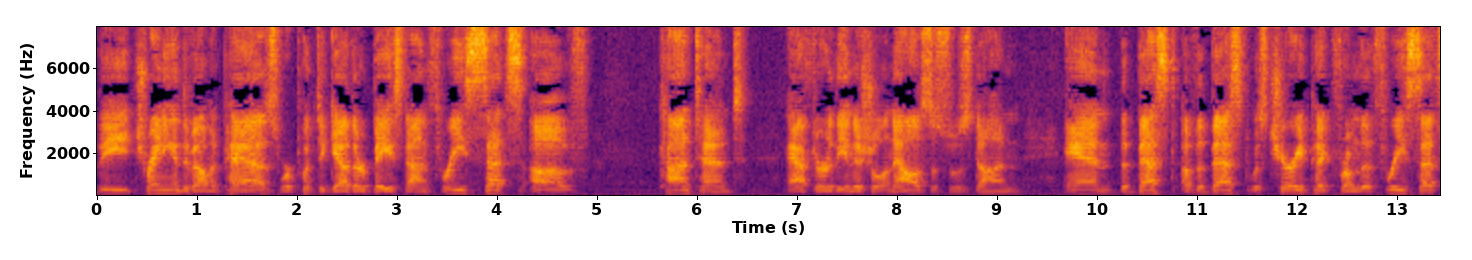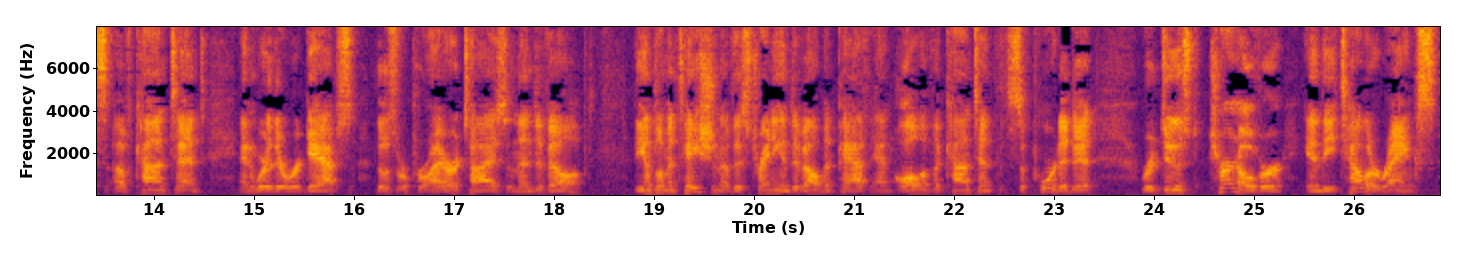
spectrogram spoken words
The training and development paths were put together based on three sets of content after the initial analysis was done and the best of the best was cherry picked from the three sets of content and where there were gaps those were prioritized and then developed the implementation of this training and development path and all of the content that supported it reduced turnover in the teller ranks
